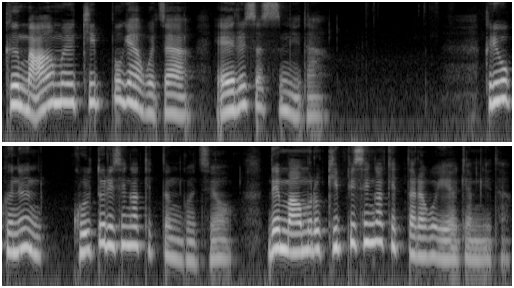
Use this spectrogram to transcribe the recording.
그 마음을 기쁘게 하고자 애를 썼습니다. 그리고 그는 골똘히 생각했던 거죠. 내 마음으로 깊이 생각했다라고 이야기합니다.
